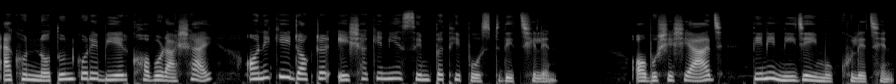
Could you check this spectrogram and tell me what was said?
এখন নতুন করে বিয়ের খবর আসায় অনেকেই ডক্টর এশাকে নিয়ে সিম্প্যাথি পোস্ট দিচ্ছিলেন। অবশেষে আজ তিনি নিজেই মুখ খুলেছেন।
